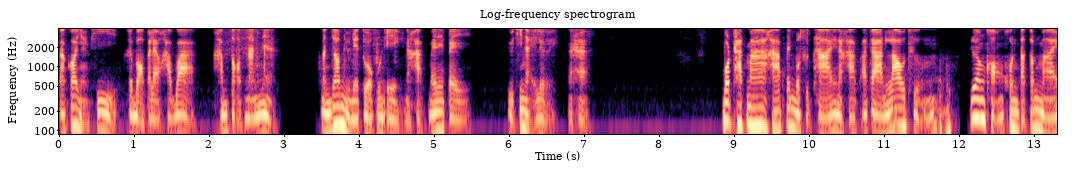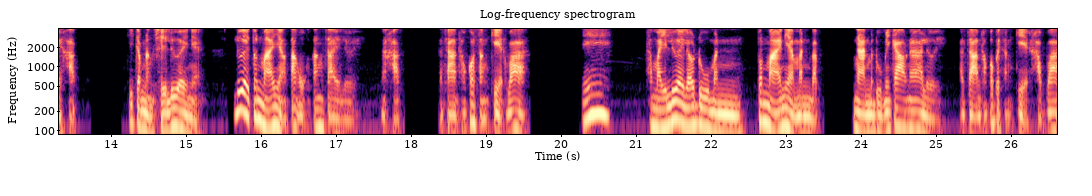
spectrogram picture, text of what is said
แล้วก็อย่างที่เคยบอกไปแล้วครับว่าคำตอบนั้นเนี่ย มันย่อมอยู่ในตัวคุณเองนะครับ ไม่ได้ไปอยู่ที่ไหนเลยนะฮะบทถัดมาครับ เป็นบทสุดท้ายนะครับ อาจารย์เล่าถึงเรื่องของคนตัดต้นไม้ครับ ที่กำลังใช้เลื่อยเนี่ยเลื่อยต้นไม้อย่างตั้งอกตั้งใจเลยนะครับ อาจารย์เขาก็สังเกตว่า เอ๊ะทำไมเลื่อยแล้วดูมันต้นไม้เนี่ย มันแบบงานมันดูไม่ก้าวหน้าเลย อาจารย์เขาก็ไปสังเกตครับว่า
